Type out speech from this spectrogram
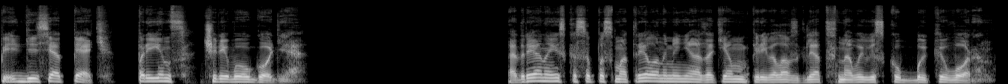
55. Принц чревоугодия. Адриана искоса посмотрела на меня, а затем перевела взгляд на вывеску «Бык и ворон».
